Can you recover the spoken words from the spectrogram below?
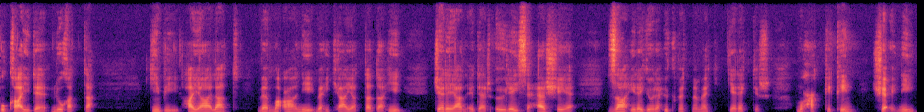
Bu kaide lügatta gibi hayalat ve maani ve hikayatta dahi cereyan eder. Öyleyse her şeye zahire göre hükmetmemek gerektir. Muhakkikin şe'ni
